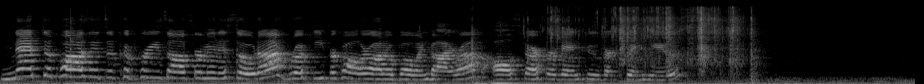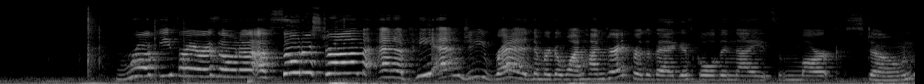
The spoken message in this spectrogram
Net deposits of Kaprizov for Minnesota. Rookie for Colorado, Bowen Byram. All-Star for Vancouver, Quinn Hughes. Rookie for Arizona of Soderstrom. And a PMG red, number to 100 for the Vegas Golden Knights, Mark Stone.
